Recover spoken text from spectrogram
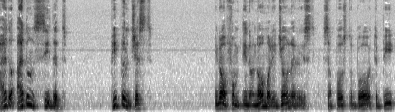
I don't I don't see that people just you know from you know normally journalists supposed to go to be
